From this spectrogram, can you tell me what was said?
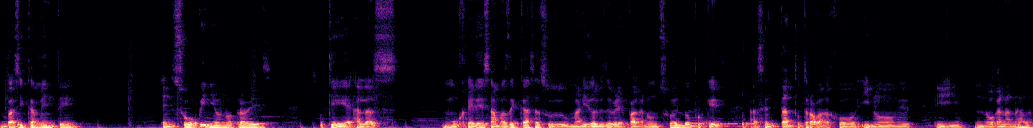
básicamente en su opinión otra vez, que a las mujeres amas de casa su marido les debería pagar un sueldo porque hacen tanto trabajo y no, y no ganan nada,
